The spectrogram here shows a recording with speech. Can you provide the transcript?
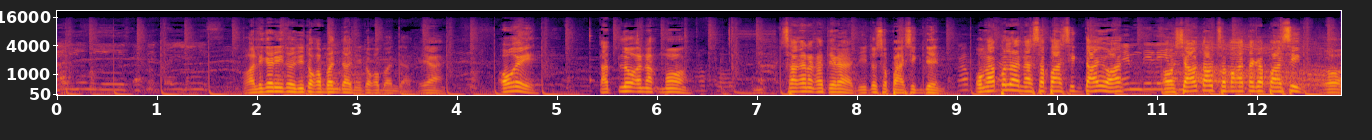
Ay, Yunis. Kapit tayo, Yunis. O, halika rito. Dito ka banda. Dito ka banda. Ayan. Okay. Tatlo anak mo. Saan ka nakatira? Dito sa Pasig din. Opo. O nga pala, nasa Pasig tayo ha. M. De Leon O, shout out sa mga taga Pasig. O,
